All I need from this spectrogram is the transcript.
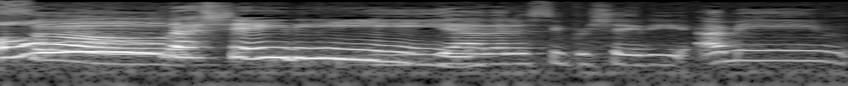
oh, that's shady. Yeah, that is super shady. I mean,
